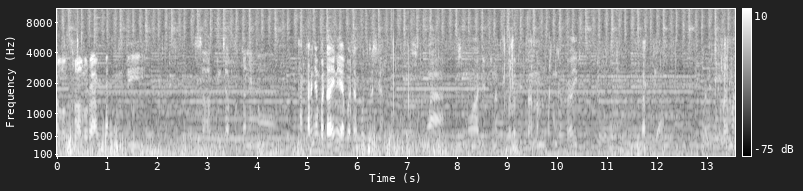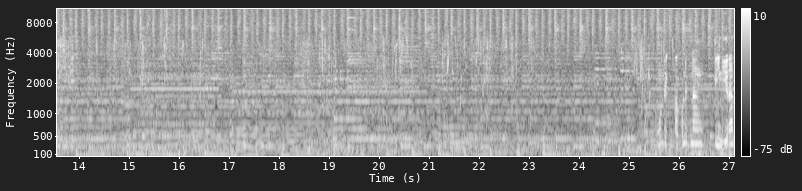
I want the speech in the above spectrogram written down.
kalau terlalu rapat nanti saat pencabutan itu akarnya pada ini ya pada putus ya jadi nanti kalau ditanam nggak baik. Tak ya. Banyak ulama nanti. Aku nek aku nek nang pinggiran.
